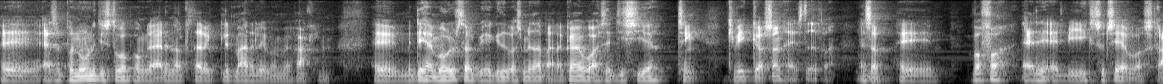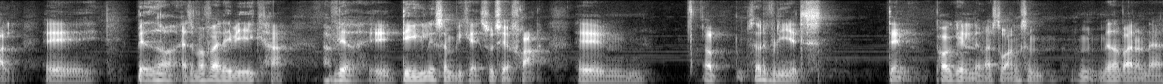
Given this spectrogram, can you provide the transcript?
Ja. Øh, altså på nogle af de store punkter er det nok stadigvæk lidt meget, der løber med faklen. Øh, men det her målestok, vi har givet vores medarbejdere, gør jo også, at de siger ting, kan vi ikke gøre sådan her i stedet for? Altså, øh, hvorfor er det, at vi ikke sorterer vores skrald øh, bedre? Altså, hvorfor er det, at vi ikke har, har flere øh, dele, som vi kan sortere fra? Øh, og så er det fordi, at den pågældende restaurant, som medarbejderne er,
